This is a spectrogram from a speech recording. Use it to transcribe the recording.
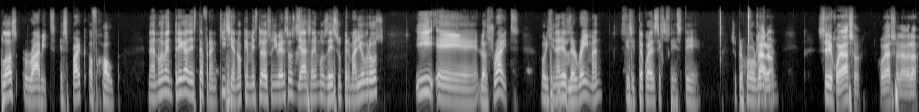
Plus Rabbits, Spark of Hope. La nueva entrega de esta franquicia, ¿no? Que mezcla los universos, ya sabemos, de Super Mario Bros. y eh, los Rabbits, originarios de Rayman, que si te acuerdas de este super juego Rayman. Sí, juegazo, juegazo, la verdad.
